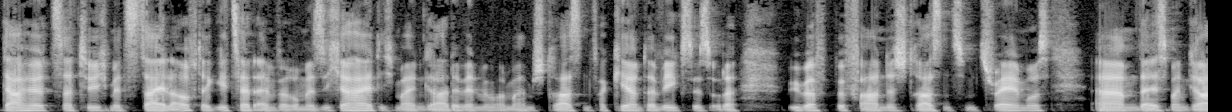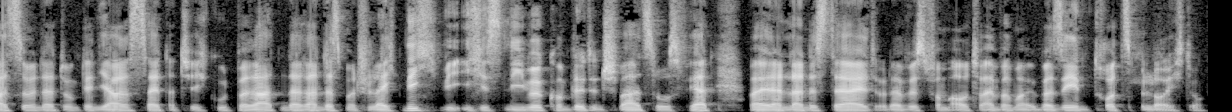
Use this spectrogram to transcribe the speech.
da hört es natürlich mit Style auf, da geht es halt einfach um eine Sicherheit. Ich meine, gerade wenn man mal im Straßenverkehr unterwegs ist oder über befahrene Straßen zum Trail muss, ähm, da ist man gerade so in der dunklen Jahreszeit natürlich gut beraten daran, dass man vielleicht nicht, wie ich es liebe, komplett in Schwarz losfährt, weil dann landest du halt oder wirst vom Auto einfach mal übersehen, trotz Beleuchtung.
